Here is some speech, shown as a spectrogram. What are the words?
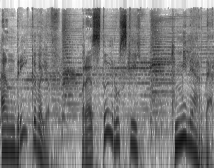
Андрей Ковалев. Простой русский миллиардер.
